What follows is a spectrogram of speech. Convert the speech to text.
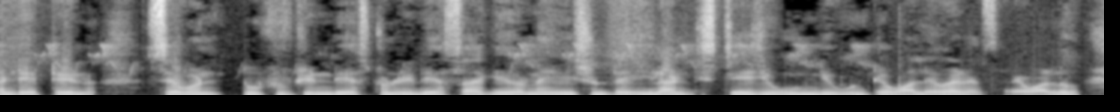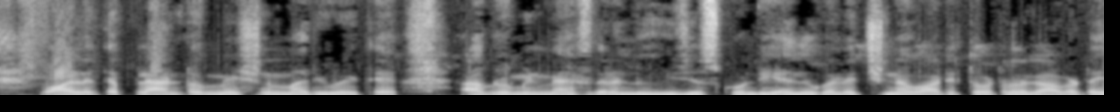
అంటే ten seven to fifteen days twenty days దాకా ఎవరైనా వేసి ఉంటే ఇలాంటి స్టేజ్ ఉండి ఉంటే వాళ్ళు ఎవరైనా సరే వాళ్ళు వాళ్ళైతే ప్లాంటోమేషన్ మరియు అయితే అగ్రోమిన్ మ్యాక్స్ రెండు యూజ్ చేసుకోండి. ఎందుకంటే చిన్న వాటి తోటలు కాబట్టి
